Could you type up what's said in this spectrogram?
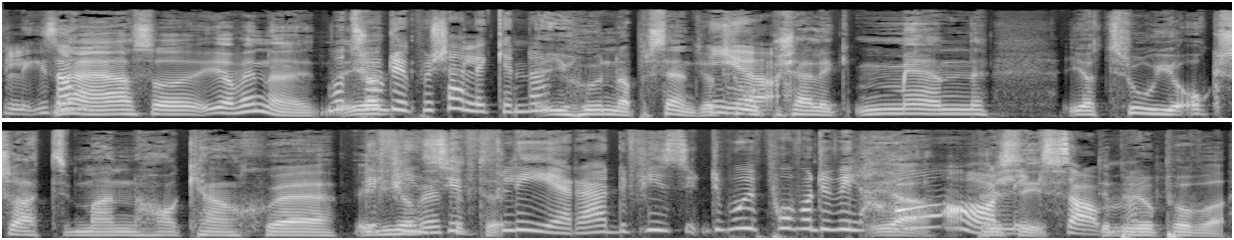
liksom. Nej alltså jag vet inte. Vad jag, tror du på kärleken då? 100 procent, jag tror Ja. på kärlek men jag tror ju också att man har kanske Det finns ju inte. flera, det, finns, det beror ju på vad du vill ha precis. liksom. Det beror på vad.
